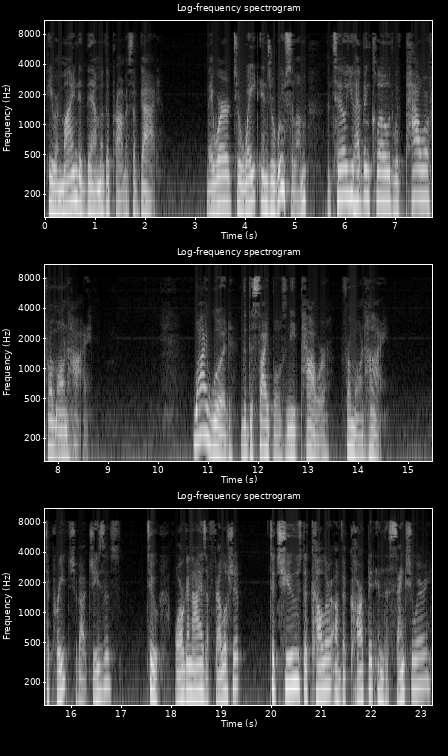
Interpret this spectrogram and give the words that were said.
he reminded them of the promise of God. They were to wait in Jerusalem until you have been clothed with power from on high. Why would the disciples need power from on high? To preach about Jesus? To organize a fellowship? To choose the color of the carpet in the sanctuary?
